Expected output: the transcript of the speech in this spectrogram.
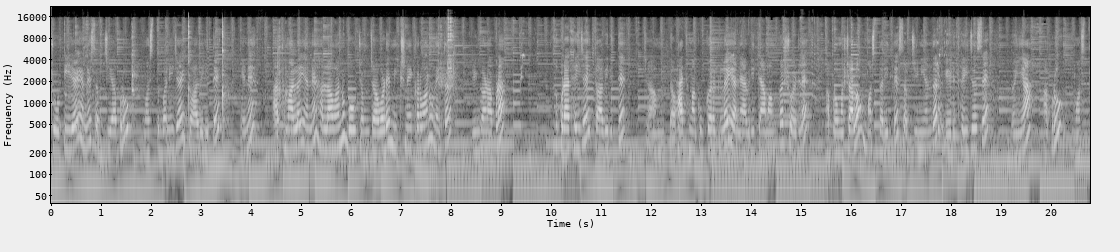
ચોટી જાય અને સબ્જી આપણું મસ્ત બની જાય. તો આવી રીતે એને હાથમાં લઈ અને હલાવવાનું. બહુ ચમચા વડે મિક્સ નહીં કરવાનું, નહીંતર રીંગણ આપણા ટુકડા થઈ જાય. તો આવી રીતે આમ તો હાથમાં કુકર લઈ અને આવી રીતે આમ આમ કરશો એટલે આપણો મસાલો મસ્ત રીતે સબ્જીની અંદર એડ થઈ જશે. તો અહીંયા આપણું મસ્ત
